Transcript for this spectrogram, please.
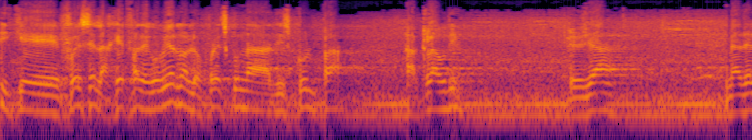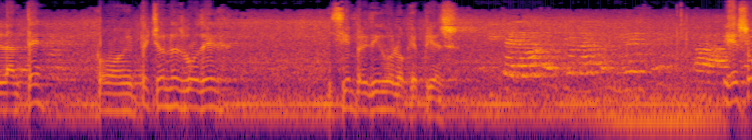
y que fuese la jefa de gobierno. Le ofrezco una disculpa a Claudia, pero ya me adelanté, como mi pecho no es bodega y siempre digo lo que pienso. Eso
